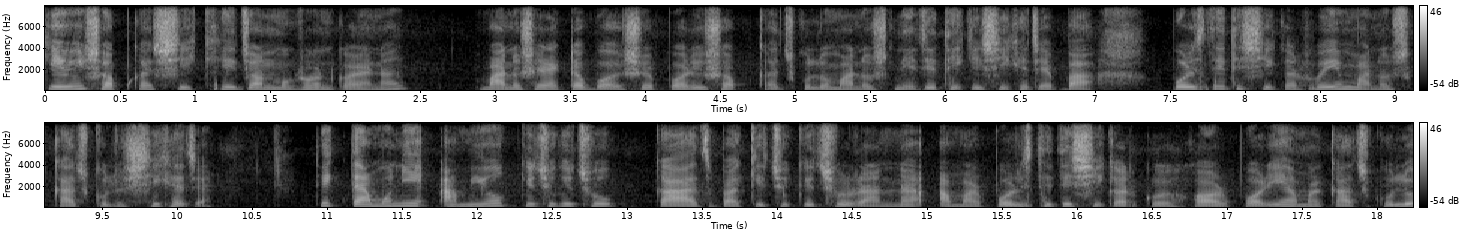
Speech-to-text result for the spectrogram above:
কেউই সব কাজ শিখে জন্মগ্রহণ করে না। মানুষের একটা বয়সের পরই সব কাজগুলো মানুষ নিজে থেকে শিখে যায় বা পরিস্থিতির শিকার হয়ে মানুষ কাজগুলো শিখে যায়। ঠিক তেমনই আমিও কিছু কিছু কাজ বা কিছু কিছু রান্না আমার পরিস্থিতির শিকার হওয়ার পরই আমার কাজগুলো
